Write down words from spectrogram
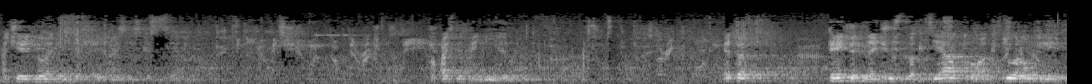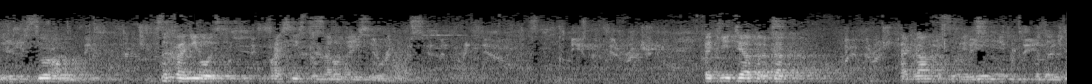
очередное достижение российской сцены. Попасть на премьеру. Это трепетное чувство к театру, актерам и режиссерам сохранилось в российском народе и сегодня. Такие театры, как Таганка, Современник, ВДТ,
